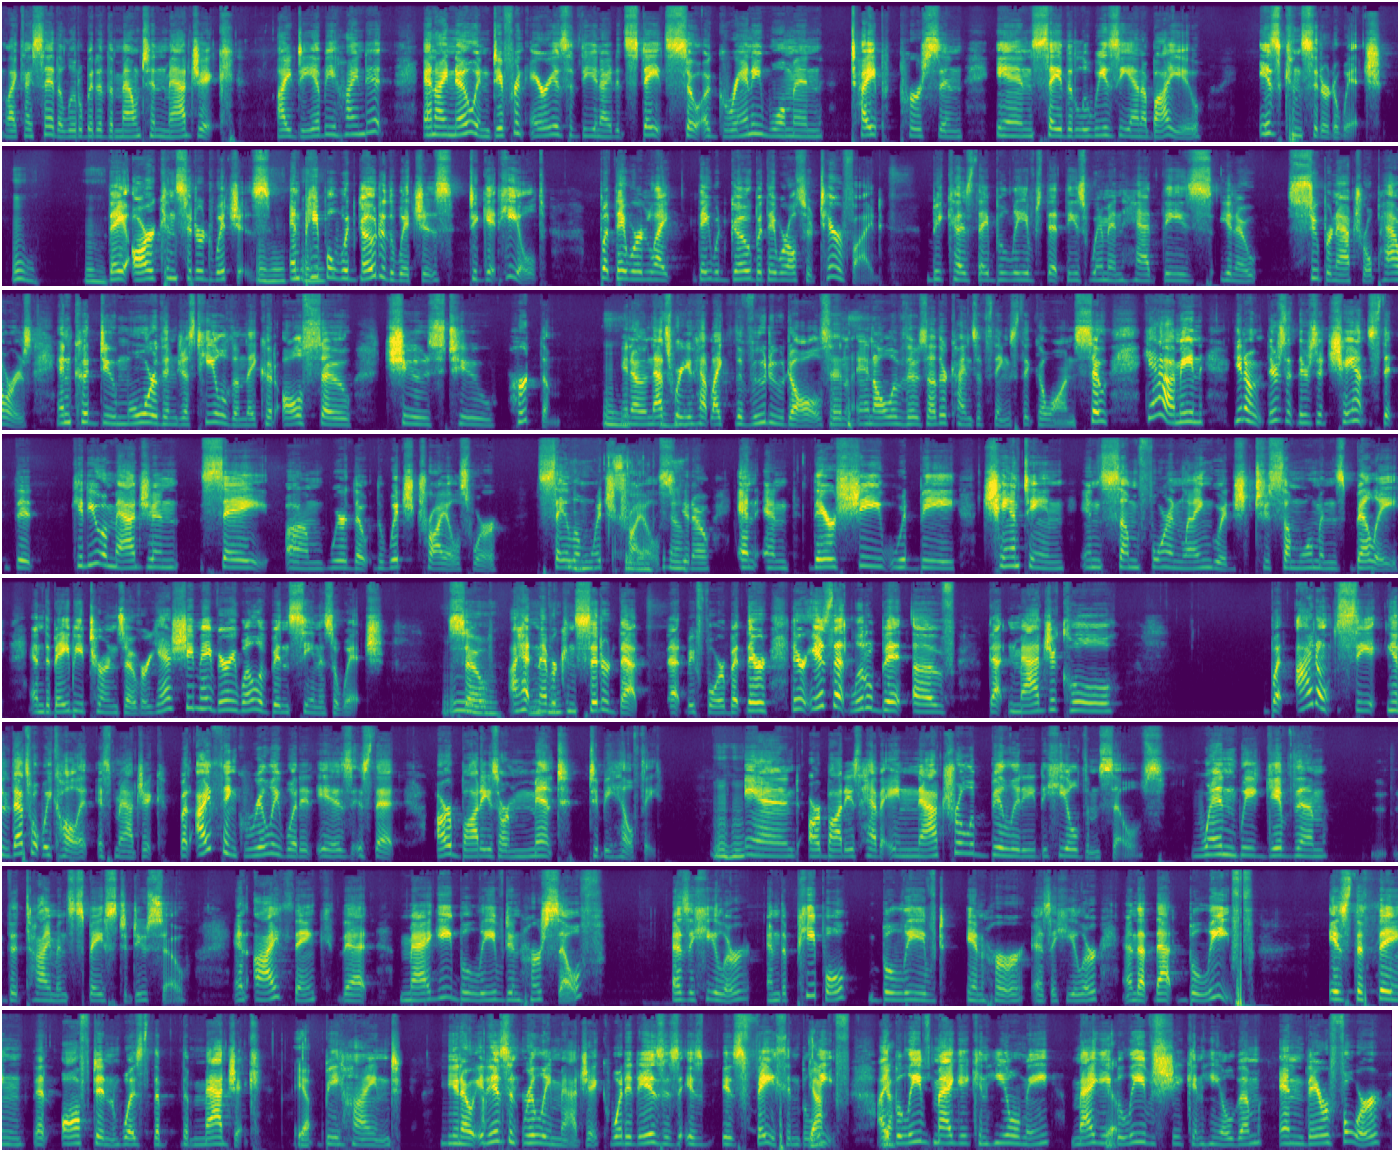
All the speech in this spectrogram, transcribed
like I said, a little bit of the mountain magic idea behind it. And I know in different areas of the United States, so a granny woman type person in, say, the Louisiana Bayou is considered a witch. Mm. Mm-hmm. They are considered witches. Mm-hmm. And mm-hmm. people would go to the witches to get healed. But they were like, they would go, but they were also terrified because they believed that these women had these, you know, supernatural powers and could do more than just heal them. They could also choose to hurt them. Mm-hmm. You know, and that's mm-hmm. where you have like the voodoo dolls and, and all of those other kinds of things that go on. So yeah, I mean, you know, there's a, there's a chance that that can you imagine, say, um, where the the witch trials were, Salem mm-hmm. witch trials, yeah. you know, and and there she would be chanting in some foreign language to some woman's belly, and the baby turns over. Yes, she may very well have been seen as a witch. Mm. So I had mm-hmm. never considered that that before, but there there is that little bit of that magical but I don't see, you know, that's what we call it. It's magic. But I think really what it is is that our bodies are meant to be healthy. Mm-hmm. And our bodies have a natural ability to heal themselves when we give them the time and space to do so. And I think that Maggie believed in herself as a healer, and the people believed in her as a healer, and that that belief is the thing that often was the the magic yep. behind you know it isn't really magic. What it is is is is faith and belief. Yeah. i yeah. believe maggie can heal me. Maggie yep. believes she can heal them and therefore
